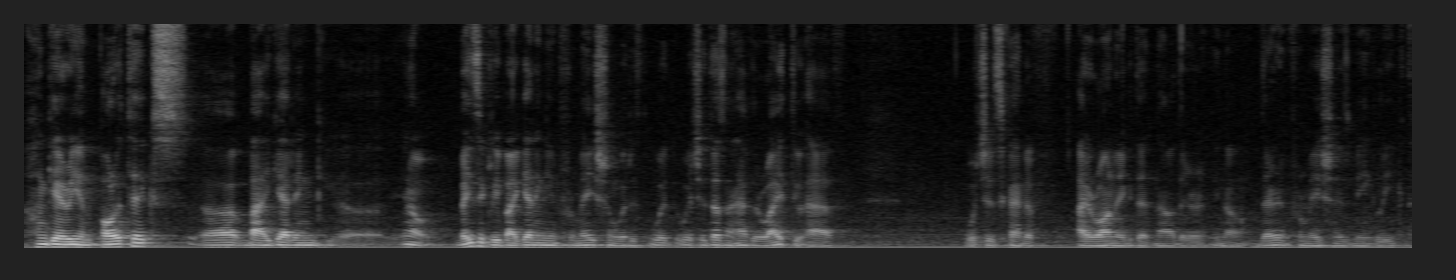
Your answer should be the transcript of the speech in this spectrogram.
Hungarian politics uh, by getting, uh, you know, basically by getting information which it doesn't have the right to have, which is kind of ironic that now their you know their information is being leaked.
